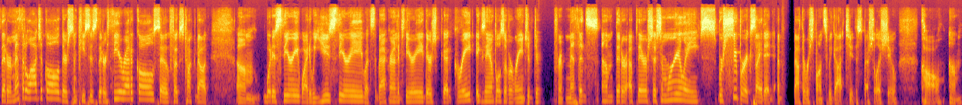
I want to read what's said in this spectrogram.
that are methodological, there's some pieces that are theoretical. So folks talked about um, what is theory, why do we use theory, what's the background of theory. There's great examples of a range of different methods um, that are up there. So some really, we're super excited about the response we got to the special issue call. Um,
